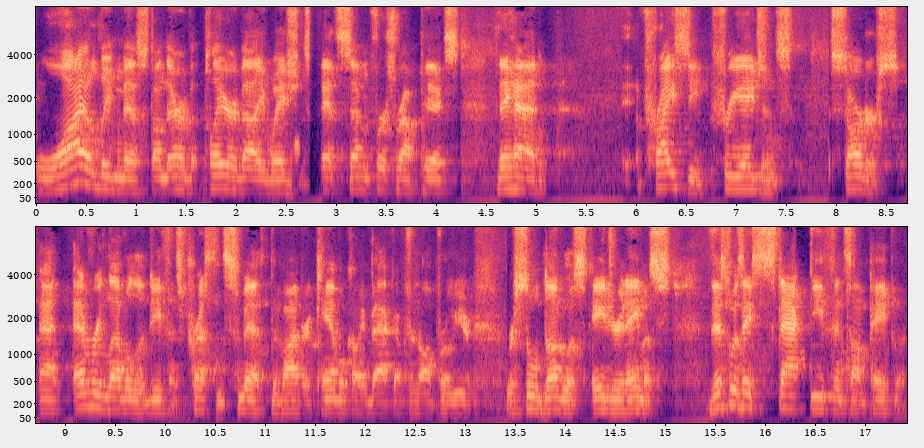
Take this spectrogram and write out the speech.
wildly missed on their player evaluations. They had seven first round picks. They had pricey free agents starters at every level of defense. Preston Smith, De'Vondre Campbell coming back after an all pro year, Rasul Douglas, Adrian Amos. This was a stacked defense on paper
